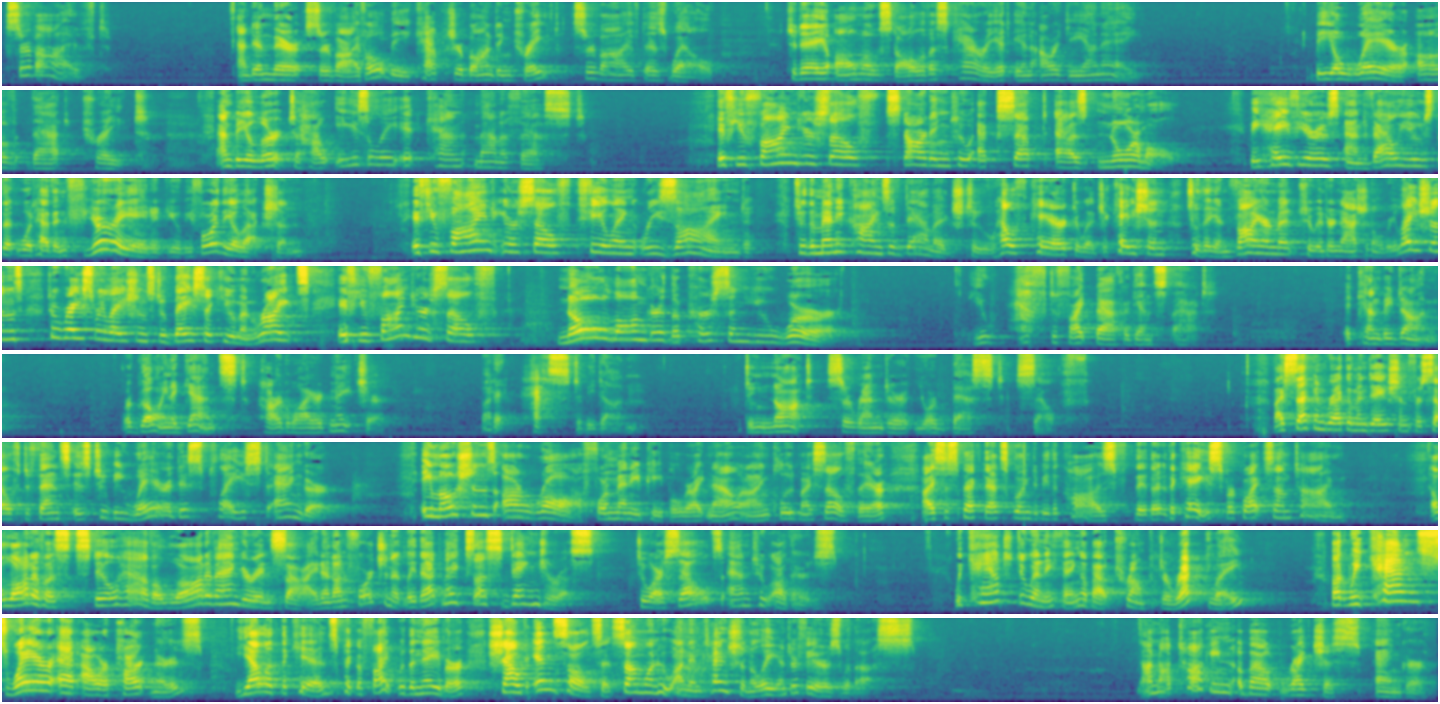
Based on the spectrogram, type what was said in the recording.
survived. And in their survival, the capture bonding trait survived as well. Today, almost all of us carry it in our DNA. Be aware of that trait and be alert to how easily it can manifest. If you find yourself starting to accept as normal behaviors and values that would have infuriated you before the election, if you find yourself feeling resigned to the many kinds of damage to healthcare, to education, to the environment, to international relations, to race relations, to basic human rights, if you find yourself no longer the person you were, you have to fight back against that. It can be done. We're going against hardwired nature, but it has to be done. Do not surrender your best self. My second recommendation for self defense is to beware displaced anger. Emotions are raw for many people right now, and I include myself there. I suspect that's going to be the cause, the, the, the case for quite some time. A lot of us still have a lot of anger inside, and unfortunately, that makes us dangerous to ourselves and to others. We can't do anything about Trump directly, but we can swear at our partners, yell at the kids, pick a fight with a neighbor, shout insults at someone who unintentionally interferes with us. I'm not talking about righteous anger.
